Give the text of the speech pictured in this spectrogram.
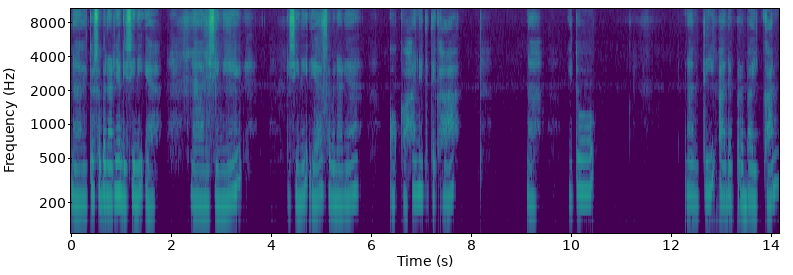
Nah, itu sebenarnya di sini ya. Nah, di sini di sini dia sebenarnya O ke H ini titik H. Nah, itu nanti ada perbaikan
